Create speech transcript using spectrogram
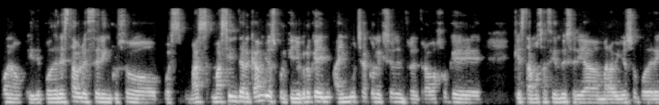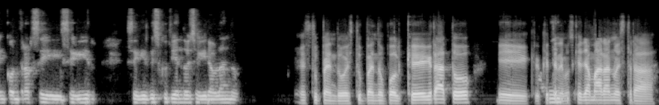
bueno, y de poder establecer incluso pues, más, más intercambios, porque yo creo que hay, hay mucha conexión entre el trabajo que, que, estamos haciendo y sería maravilloso poder encontrarse y seguir, seguir discutiendo y seguir hablando. Estupendo, estupendo, Paul. Qué grato. Eh, creo que tenemos que llamar a nuestra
